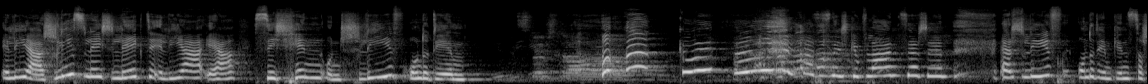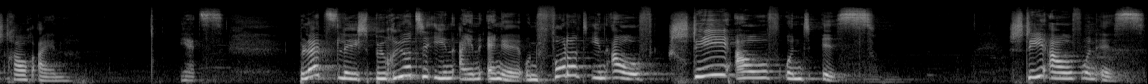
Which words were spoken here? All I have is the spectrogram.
Elia, schließlich legte Elia er sich hin und schlief unter dem Ginsterstrauch. Das ist nicht geplant, sehr schön. Er schlief unter dem Ginsterstrauch ein. Jetzt. Plötzlich berührte ihn ein Engel und fordert ihn auf, steh auf und iss. Steh auf und iss.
